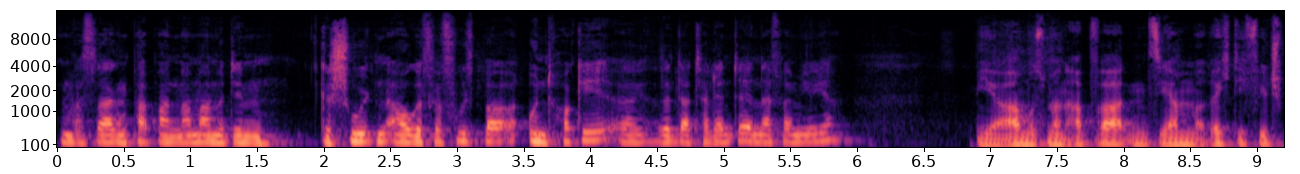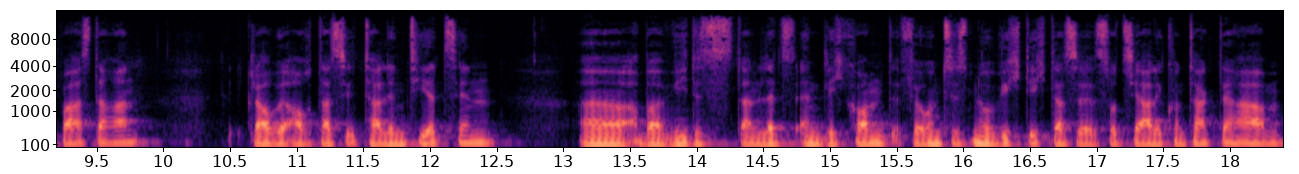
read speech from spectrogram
Und was sagen Papa und Mama mit dem geschulten Auge für Fußball und Hockey? Äh, sind da Talente in der Familie? Ja, muss man abwarten. Sie haben richtig viel Spaß daran. Ich glaube auch, dass sie talentiert sind. Äh, aber wie das dann letztendlich kommt, für uns ist nur wichtig, dass sie soziale Kontakte haben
